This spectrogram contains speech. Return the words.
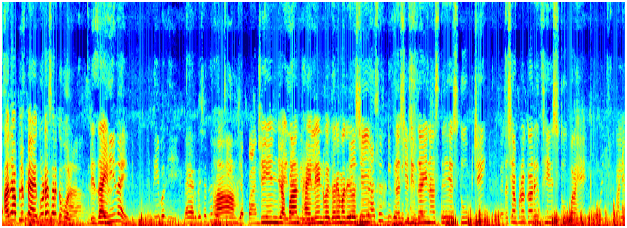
अरे आपल्या पॅगोड्यासारखं बोल. ही. डिझाईन नाही. ती बघ ही. बाहेर देशातले हा. चीन जपान चीन जपान थायलंड वगैरे. मध्ये जशी design जशी डिझाईन असते स्तूपची तशा प्रकारेच हे स्तूप आहे. आणि मध्ये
